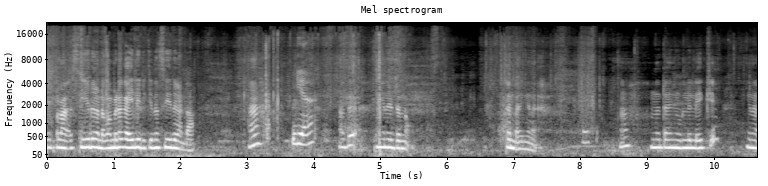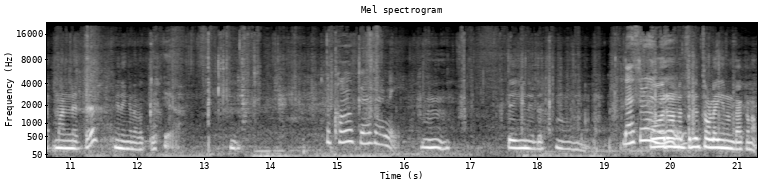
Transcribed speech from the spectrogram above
ഈ സീഡ് കണ്ടോ? മമ്മിയുടെ കയ്യിലിരിക്കുന്ന സീഡ് കണ്ടോ? ഏ. അത് ഇങ്ങനെ ഇടണം. കണ്ട ഇങ്ങനെ? ആ എന്നിട്ട് അതിനുള്ളിലേക്ക് ഇങ്ങനെ മണ്ണിട്ട് ഇങ്ങനെ ഇങ്ങനെ വെക്കുക ഇങ്ങനെ right. ഓരോന്നത്തിലും തുള ഇങ്ങനെ ഉണ്ടാക്കണം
